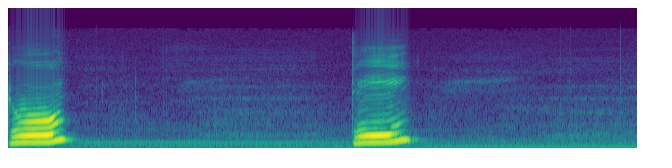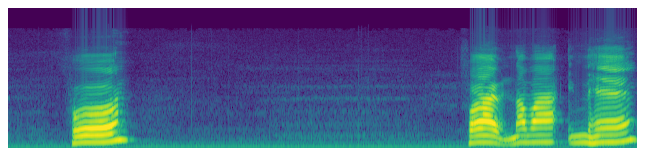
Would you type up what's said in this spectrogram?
two three four five नवा इन्हेल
